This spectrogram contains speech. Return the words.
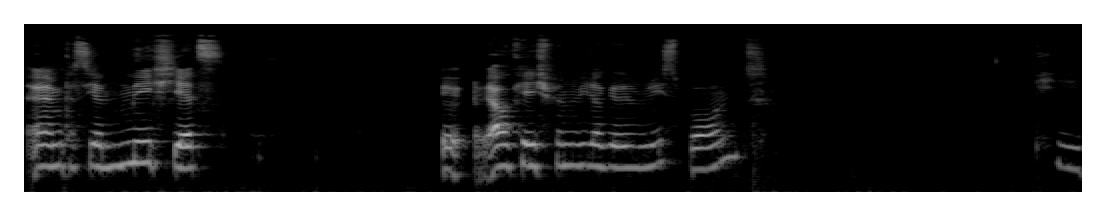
ähm, kassieren. Nicht jetzt. Äh, Ja, okay, ich bin wieder gerespawnt. Okay.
